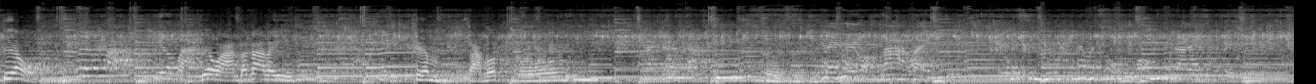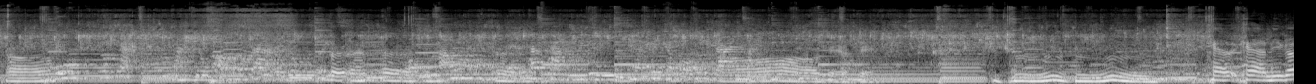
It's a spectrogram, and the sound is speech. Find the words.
เปรี้ยว เปรี้ยวหวานเปรี้ยวหวานแล้วก็อะไรอีก เค็มสามรสอ๋อน่าจะเออเออให้ให้ออกหน้าอะไรให้มันออกไม่ได้เออมันดูเขาสร้างแต่ดูเออเออเออเออเขาแต่ถ้าทำไม่ดีมันก็จะบอกได้อ๋อโอเคโอเคอืมอืม แค่แค่อันนี้ก็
